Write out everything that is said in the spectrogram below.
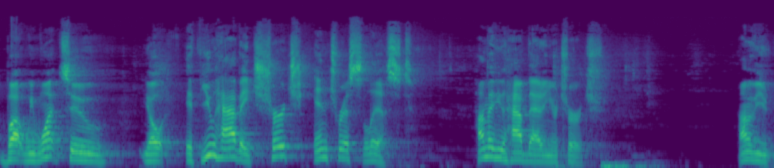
but we want to, you know, if you have a church interest list, how many of you have that in your church? How many of you,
